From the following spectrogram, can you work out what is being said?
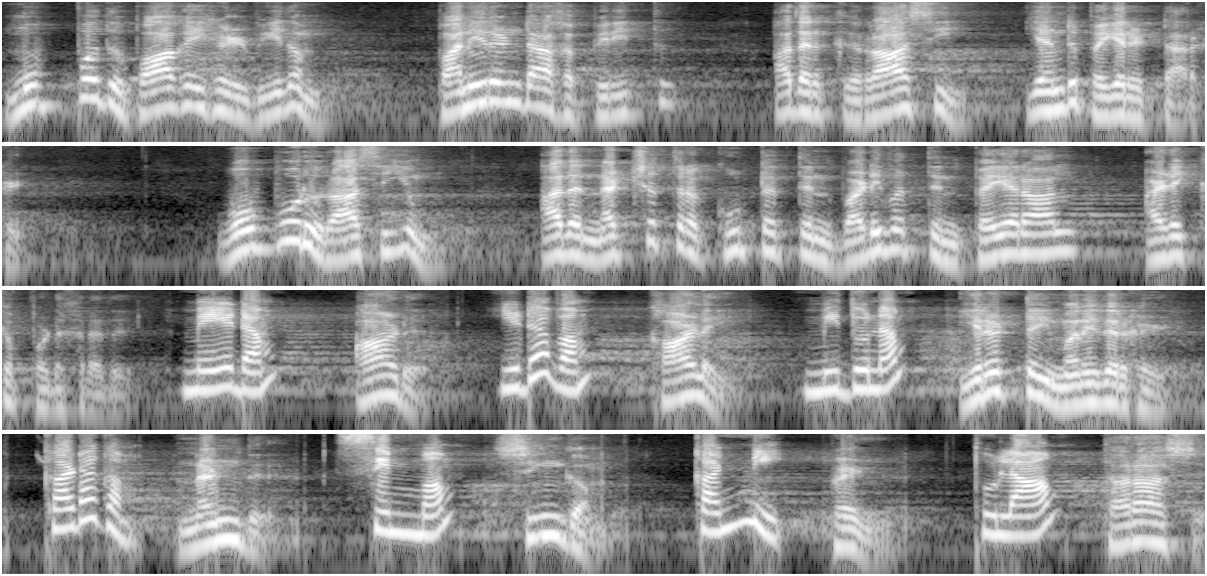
முப்பது பாகைகள் வீதம் பனிரெண்டாக பிரித்து அதற்கு ராசி என்று பெயரிட்டார்கள். ஒவ்வொரு ராசியும் அதன் நட்சத்திர கூட்டத்தின் வடிவத்தின் பெயரால் அழைக்கப்படுகிறது. மேடம் ஆடு இடவம் காளை மிதுனம் இரட்டை மனிதர்கள் கடகம் நண்டு சிம்மம் சிங்கம் கன்னி பெண் துலாம் தராசு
